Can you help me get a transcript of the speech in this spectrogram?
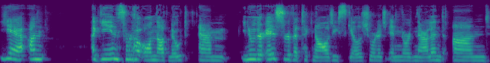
Yeah, and again, sort of on that note, um, you know, there is sort of a technology skills shortage in Northern Ireland, and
